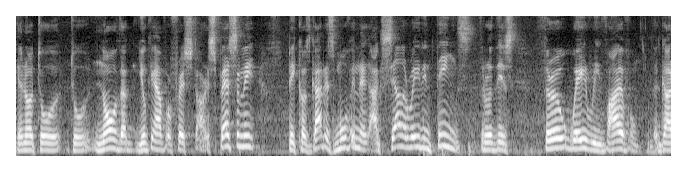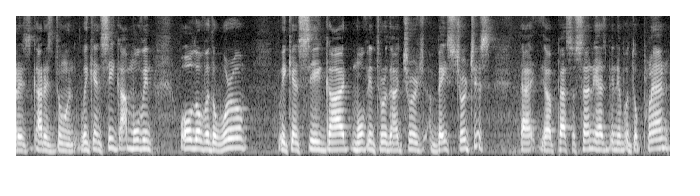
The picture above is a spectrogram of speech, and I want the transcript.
you know, to, to know that you can have a fresh start, especially because God is moving and accelerating things through this third wave revival that God is God is doing. We can see God moving all over the world. We can see God moving through the church-based churches that uh, Pastor Sonny has been able to plan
